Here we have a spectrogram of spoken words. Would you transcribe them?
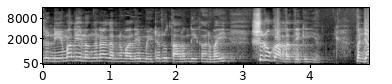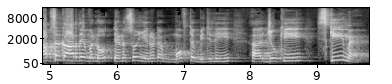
ਜੋ ਨਿਯਮਾਂ ਦੀ ਉਲੰਘਣਾ ਕਰਨ ਵਾਲੇ ਮੀਟਰ ਉਤਾਰਨ ਦੀ ਕਾਰਵਾਈ ਸ਼ੁਰੂ ਕਰ ਦਿੱਤੀ ਗਈ ਹੈ। ਪੰਜਾਬ ਸਰਕਾਰ ਦੇ ਵੱਲੋਂ 300 ਯੂਨਿਟ ਮੁਫਤ ਬਿਜਲੀ ਜੋ ਕਿ ਸਕੀਮ ਹੈ,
